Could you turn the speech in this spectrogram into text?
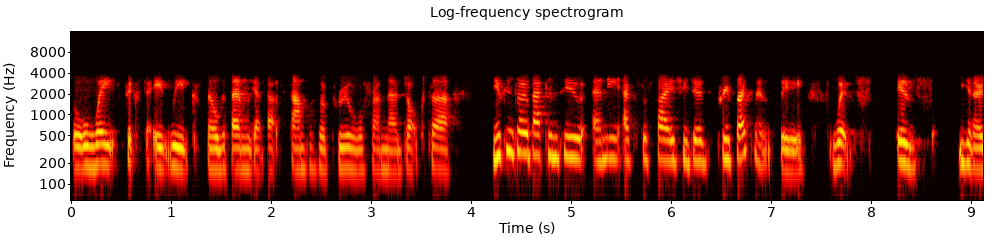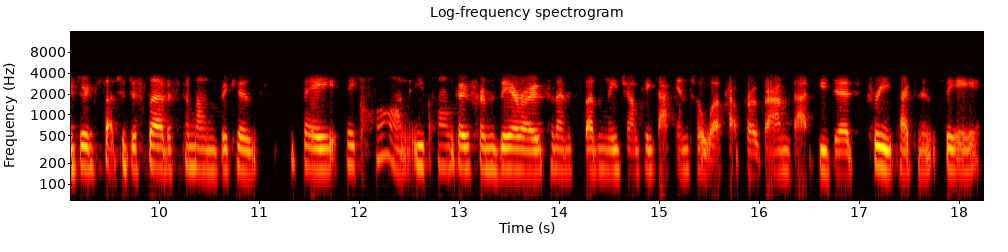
but will wait six to eight weeks. They'll then get that stamp of approval from their doctor. You can go back and do any exercise you did pre-pregnancy, which is you know doing such a disservice to mum because they they can't you can't go from zero to then suddenly jumping back into a workout program that you did pre-pregnancy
